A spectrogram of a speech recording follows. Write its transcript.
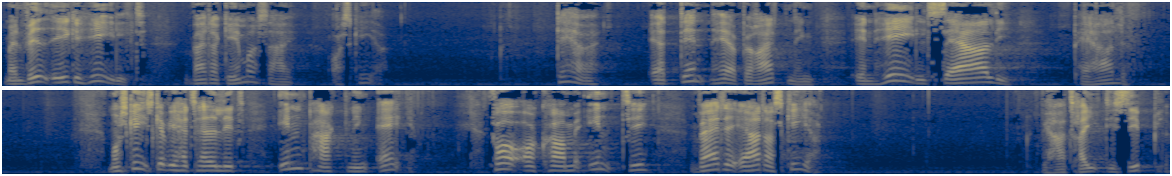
Man ved ikke helt, hvad der gemmer sig og sker. Der er den her beretning en helt særlig perle. Måske skal vi have taget lidt indpakning af, for at komme ind til, hvad det er, der sker. Vi har tre disciple.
